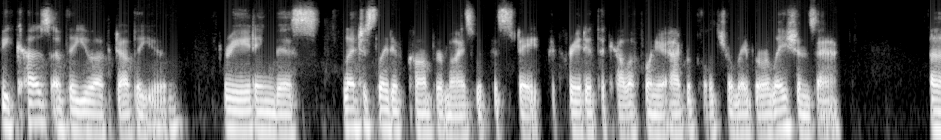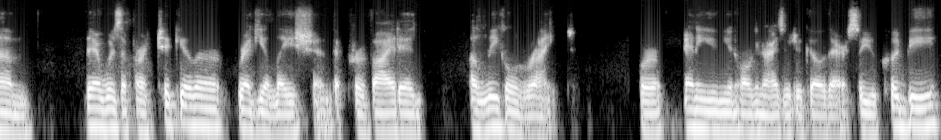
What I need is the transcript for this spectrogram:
because of the UFW creating this legislative compromise with the state that created the California Agricultural Labor Relations Act, um, there was a particular regulation that provided a legal right for any union organizer to go there. So you could be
